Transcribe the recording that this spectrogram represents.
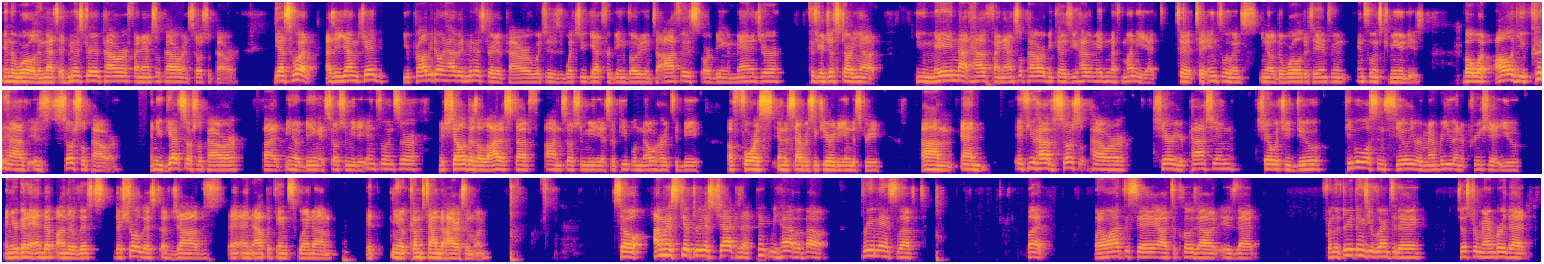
in the world, and that's administrative power, financial power, and social power. Guess what? As a young kid, you probably don't have administrative power, which is what you get for being voted into office or being a manager because you're just starting out you may not have financial power because you haven't made enough money yet to, to influence you know the world or to influence, influence communities. But what all of you could have is social power. And you get social power by you know being a social media influencer. Michelle does a lot of stuff on social media so people know her to be a force in the cybersecurity industry. Um, and if you have social power share your passion share what you do people will sincerely remember you and appreciate you and you're going to end up on their lists, their short list of jobs and applicants when um, it you know comes time to hire someone. So I'm going to skip through this chat because I think we have about three minutes left. But what I wanted to say uh, to close out is that from the three things you've learned today, just remember that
